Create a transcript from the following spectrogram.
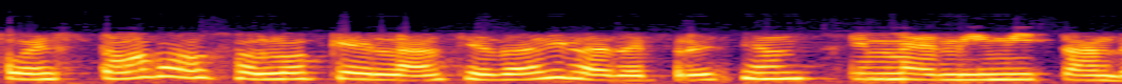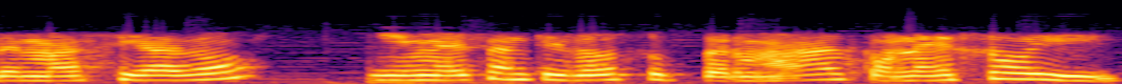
Pues todo, solo que la ansiedad y la depresión sí me limitan demasiado y me he sentido súper mal con eso y,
